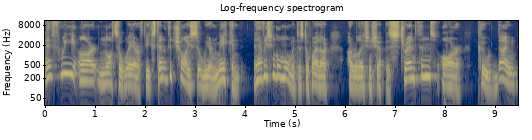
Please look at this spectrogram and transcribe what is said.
if we are not aware of the extent of the choice that we are making in every single moment as to whether a relationship is strengthened or pulled down,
